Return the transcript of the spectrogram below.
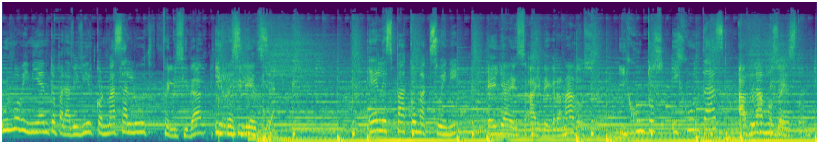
Un movimiento para vivir con más salud, felicidad y, resiliencia. Él es Paco Maxuini. Ella es Aide Granados. Y juntos y juntas hablamos de esto.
